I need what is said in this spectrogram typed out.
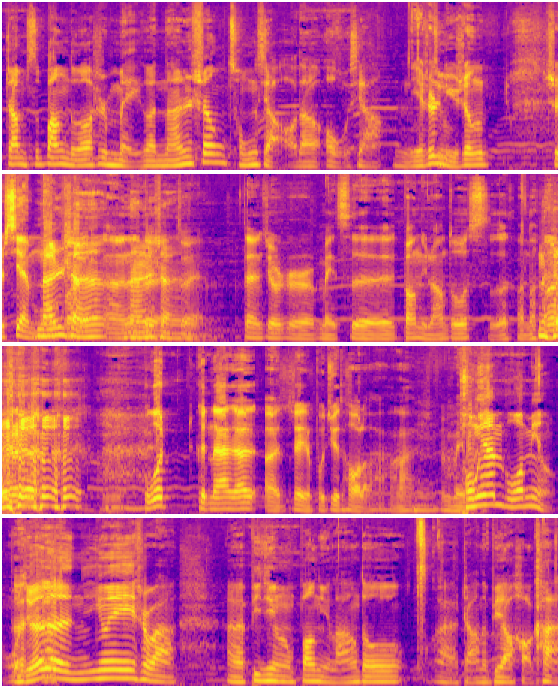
詹姆斯邦德是每个男生从小的偶像，也是女生是羡慕男神，男神对。但就是每次帮女郎都死，可能。不过跟大家呃，这也不剧透了啊。红颜薄命，我觉得因为是吧？呃，毕竟帮女郎都呃长得比较好看，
